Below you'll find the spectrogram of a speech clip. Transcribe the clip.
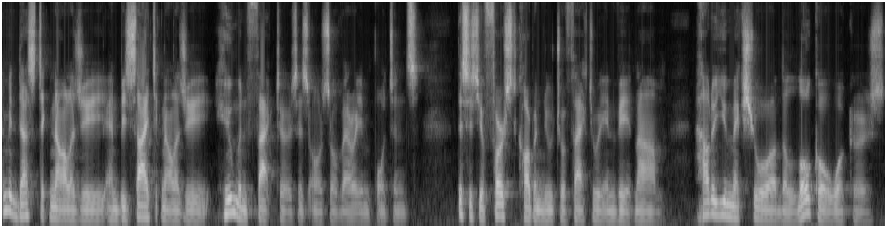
I mean, that's technology, and beside technology, human factors is also very important. This is your first carbon neutral factory in Vietnam. How do you make sure the local workers,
